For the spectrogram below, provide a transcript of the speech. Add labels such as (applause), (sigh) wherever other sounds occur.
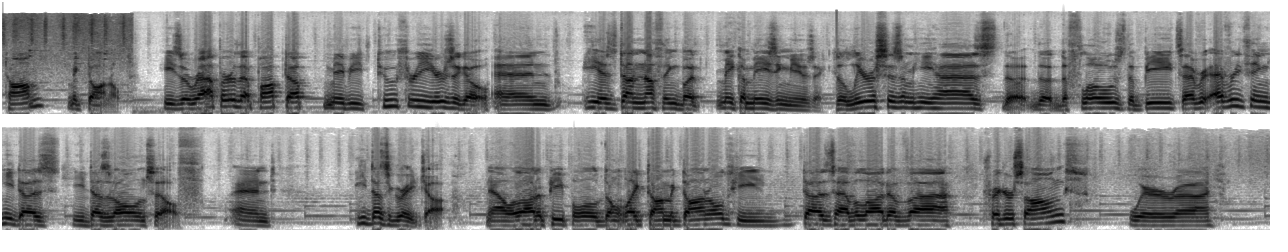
Tom MacDonald. He's a rapper that popped up maybe two, three years ago, and he has done nothing but make amazing music. The lyricism he has, the, the, the flows, the beats, every, everything he does, he does it all himself. And he does a great job. Now, a lot of people don't like Tom MacDonald. He does have a lot of uh, trigger songs where uh,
